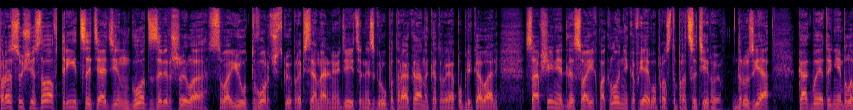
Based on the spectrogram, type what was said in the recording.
Просуществовав 31 год, завершила свою творческую профессиональную деятельность группа «Тараканы», которые опубликовали сообщение для своих поклонников. Я его просто процитирую. «Друзья, как бы это ни было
